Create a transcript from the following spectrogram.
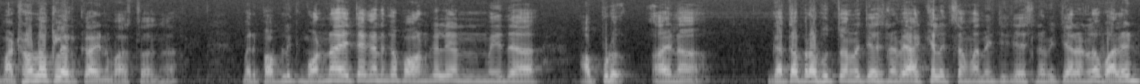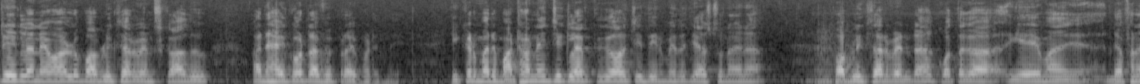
మఠంలో క్లర్క్ ఆయన వాస్తవంగా. మరి పబ్లిక్ మొన్న అయితే కనుక పవన్ కళ్యాణ్ మీద అప్పుడు ఆయన గత ప్రభుత్వంలో చేసిన వ్యాఖ్యలకు సంబంధించి చేసిన విచారణలో వాలంటీర్లు అనేవాళ్ళు పబ్లిక్ సర్వెంట్స్ కాదు అని హైకోర్టు అభిప్రాయపడింది. ఇక్కడ మరి మఠం నుంచి క్లర్క్గా వచ్చి దీని మీద చేస్తున్నాయన పబ్లిక్ సర్వెంటా? కొత్తగా ఏమ డెఫిన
